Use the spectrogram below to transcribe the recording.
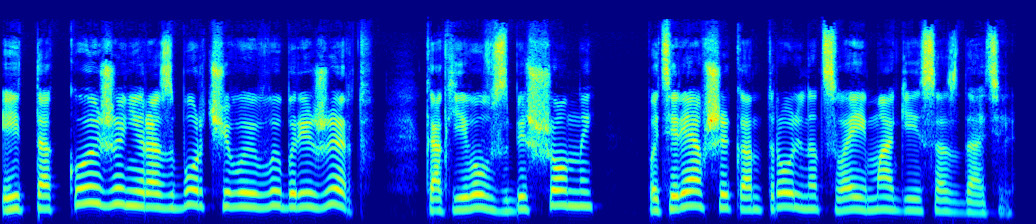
и такой же неразборчивый в выборе жертв, как его взбешенный, потерявший контроль над своей магией Создатель.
